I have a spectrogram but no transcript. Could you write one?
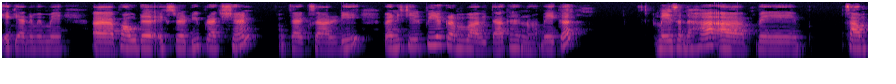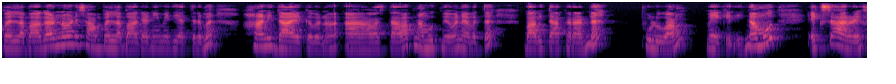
ඒ කියන්නේ මේ පවුඩර් X-ray diffraction XRD වැනි ශිල්පීය ක්‍රම භාවිතා කරනවා. මේක මේ සඳහා මේ සාම්පල් ලබා ගන්න ඕනේ සාම්පල් ලබා ගැනීමේදී ඇත්තටම හානිදායක වන අවස්ථාවක් නමුත් මේව නැවත භාවිතා කරන්න පුළුවන් මේකෙදි. නමුත් XRF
